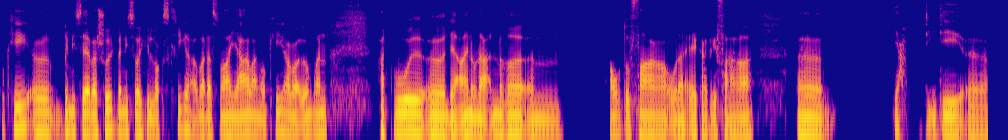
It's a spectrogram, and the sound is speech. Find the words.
okay, äh, bin ich selber schuld, wenn ich solche Logs kriege, aber das war jahrelang okay, aber irgendwann hat wohl äh, der eine oder andere ähm, Autofahrer oder LKW-Fahrer äh, ja die Idee äh,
